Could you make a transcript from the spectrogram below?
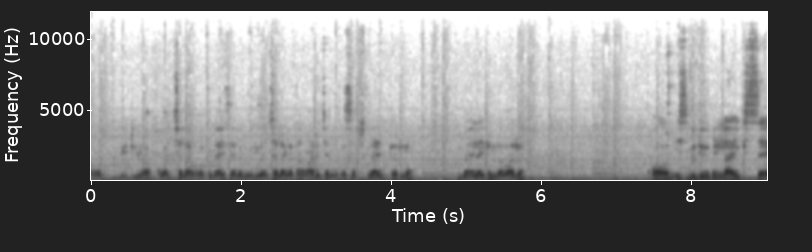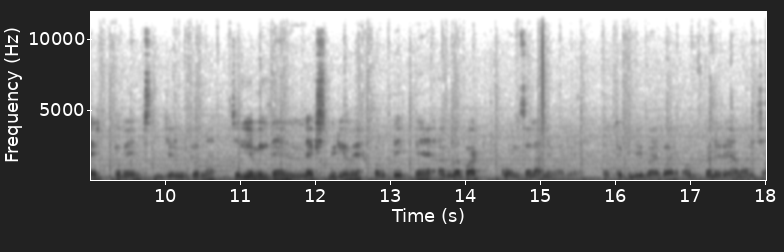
और वीडियो आपको अच्छा लगा तो गाइस अगर वीडियो अच्छा लगा तो हमारे चैनल को सब्सक्राइब कर लो बेल आइकन दबा लो, और इस वीडियो को लाइक शेयर कमेंट ज़रूर करना। चलिए मिलते हैं नेक्स्ट वीडियो में और देखते हैं अगला पार्ट कौन सा लाने वाले हैं। तब तक के लिए बाय बाय और बने रहे हमारे चैनल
